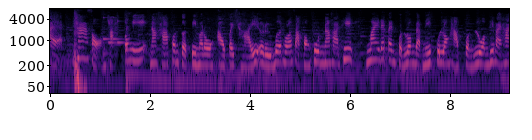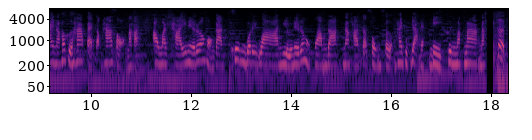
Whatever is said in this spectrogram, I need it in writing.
58 52 ค่ะ ตรงนี้นะคะ คนเกิดปีมะโรงเอาไปใช้หรือเบอร์โทรศัพท์ของคุณนะคะที่ ไม่ได้เป็นผลรวมแบบนี้คุณลองหาผลรวมที่ไปให้นะก็คือ 58 กับ 52 นะคะ เอามาใช้ในเรื่องของการคุมบริวาร หรือในเรื่องของความรักนะคะ จะส่งเสริมให้ทุกอย่างเนี่ยดีขึ้นมากๆนะคะ เกิด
